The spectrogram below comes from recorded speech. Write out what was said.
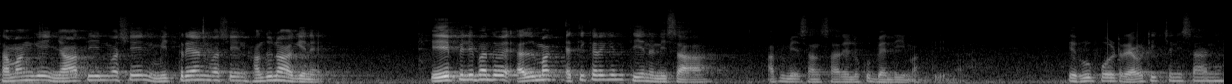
තමන්ගේ ඥාතීන් වශයෙන් මිත්‍රයන් වශයෙන් හඳුනාගෙන ඒ පිළිබඳව ඇල්මක් ඇති කරගෙන තියෙන නිසා අපි මේ සංසාරේ ලොකු බැඳීමක් තියෙනවා. ඒ රූප වලට රැවටිච්ච නිසානේ.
